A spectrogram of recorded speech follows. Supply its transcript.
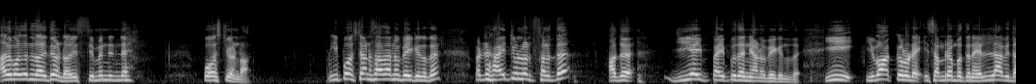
അതുപോലെ തന്നെ ഇതുണ്ടോ ഈ സിമെന്റിന്റെ പോസ്റ്റ് ഉണ്ടോ ഈ പോസ്റ്റാണ് സാധാരണ ഉപയോഗിക്കുന്നത്. പക്ഷേ ഹൈറ്റ് ഉള്ള സ്ഥലത്ത് അത് ജി ഐ പൈപ്പ് തന്നെയാണ് ഉപയോഗിക്കുന്നത്. ഈ യുവാക്കളുടെ ഈ സംരംഭത്തിന് എല്ലാവിധ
